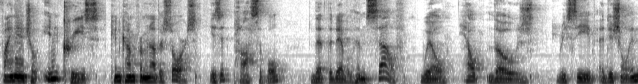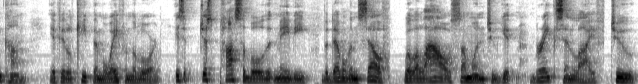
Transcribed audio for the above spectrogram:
financial increase can come from another source. Is it possible that the devil himself will help those receive additional income if it'll keep them away from the Lord? Is it just possible that maybe the devil himself will allow someone to get breaks in life to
